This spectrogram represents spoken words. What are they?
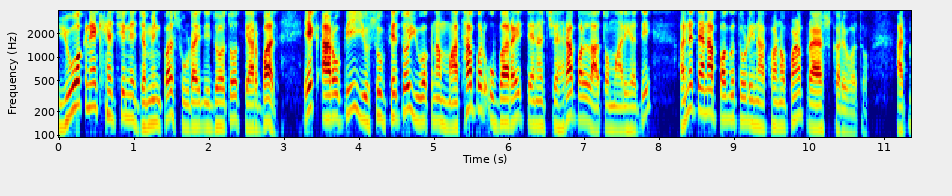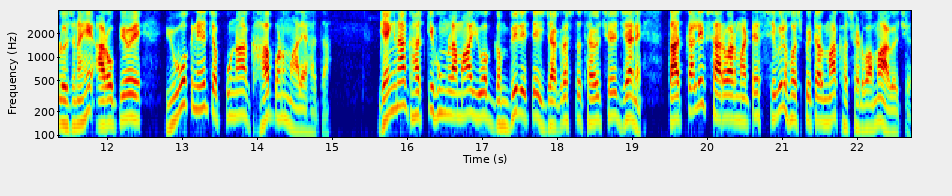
યુવકને ખેંચીને જમીન પર સુડાઈ દીધો હતો. ત્યારબાદ એક આરોપી યુસુફે તો યુવકના માથા પર ઊભા રહી તેના ચહેરા પર લાતો મારી હતી અને તેના પગ તોડી નાખવાનો પણ પ્રયાસ કર્યો હતો. આટલું જ નહીં, આરોપીઓએ યુવકને ચપ્પુના ઘા પણ માર્યા હતા. ગેંગના ઘાતકી હુમલામાં યુવક ગંભીર રીતે ઇજાગ્રસ્ત થયો છે, જેને તાત્કાલિક સારવાર માટે સિવિલ હોસ્પિટલમાં ખસેડવામાં આવ્યો છે.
